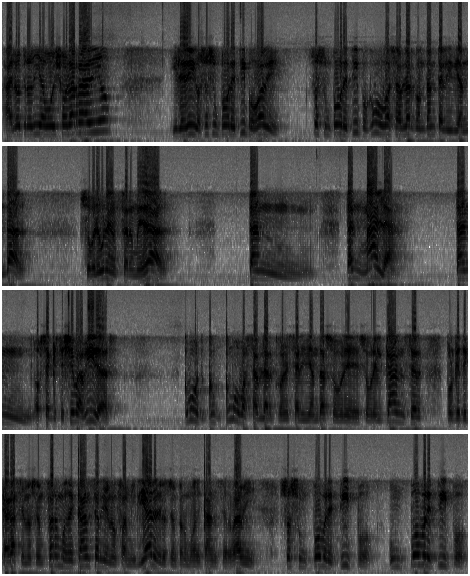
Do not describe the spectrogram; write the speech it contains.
al otro día voy yo a la radio y le digo, sos un pobre tipo, Bobby, sos un pobre tipo, ¿cómo vas a hablar con tanta liviandad sobre una enfermedad? tan, tan mala, tan, o sea, que se lleva vidas. ¿Cómo, cómo, vas a hablar con esa liviandad sobre, sobre el cáncer? Porque te cagás en los enfermos de cáncer y en los familiares de los enfermos de cáncer, Babi. Sos un pobre tipo, un pobre tipo.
